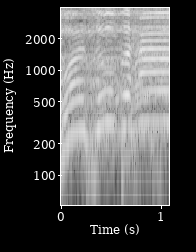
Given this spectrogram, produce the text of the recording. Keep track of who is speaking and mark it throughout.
Speaker 1: وسبحان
